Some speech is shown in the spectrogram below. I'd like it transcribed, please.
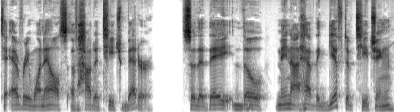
to everyone else of how to teach better? So that they, mm-hmm. though may not have the gift of teaching,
